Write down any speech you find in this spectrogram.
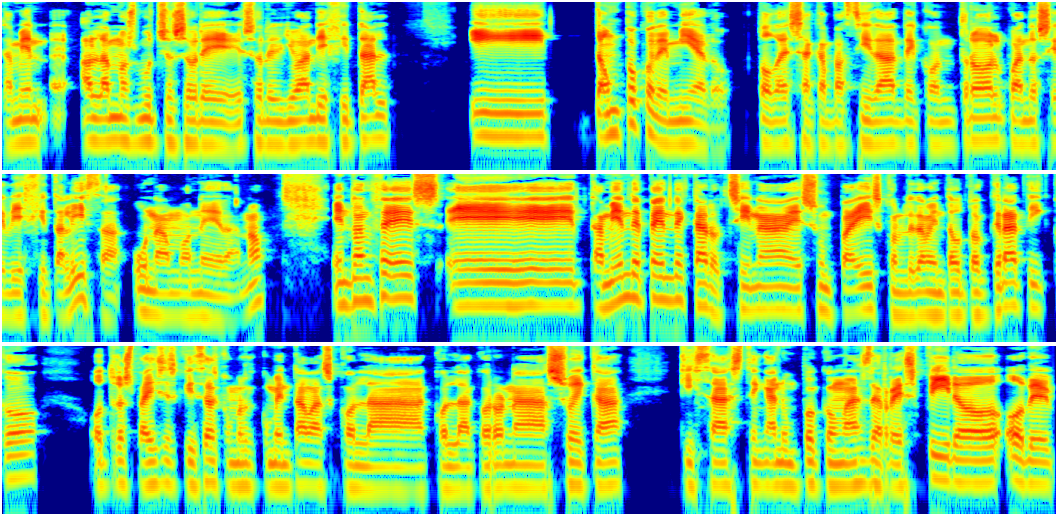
también hablamos mucho sobre, sobre el yuan digital, y da un poco de miedo toda esa capacidad de control cuando se digitaliza una moneda, ¿no? Entonces, eh, también depende, claro, China es un país completamente autocrático, otros países quizás, como comentabas con la, con la corona sueca, quizás tengan un poco más de respiro o de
